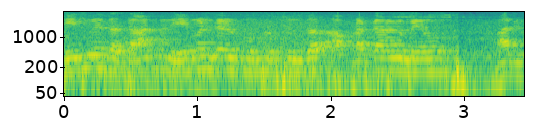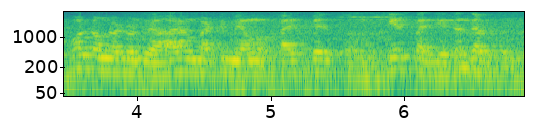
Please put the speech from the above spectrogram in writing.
దీని మీద దాని మీద ఏమంటే రిపోర్ట్ వచ్చిందో ఆ ప్రకారంగా మేము ఆ రిపోర్ట్లో ఉన్నటువంటి వ్యవహారాన్ని బట్టి మేము కేసు ఫైల్ కేసు ఫైల్ చేయడం జరుగుతుంది.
